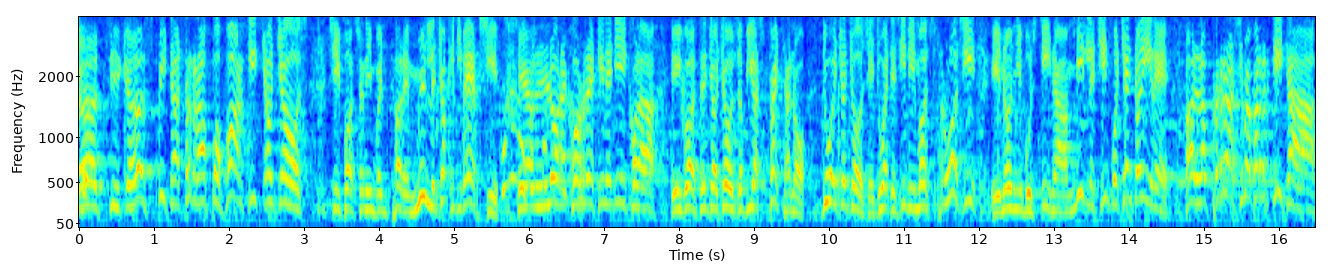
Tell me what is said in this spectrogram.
Ragazzi, caspita, troppo forti JoJo's! Si possono inventare mille giochi diversi! e allora correte in edicola! I vostri JoJo's vi aspettano! Due JoJo's e due adesivi mostruosi in ogni bustina a 1500 lire! Alla prossima partita!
